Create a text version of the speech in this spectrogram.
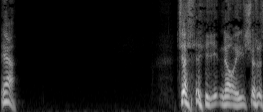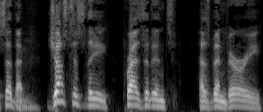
Yeah. Just no, he should have said that. Just as the president has been very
